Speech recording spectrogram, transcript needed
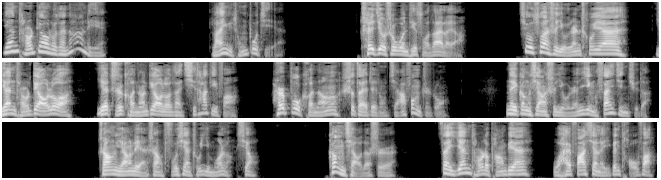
烟头掉落在那里？蓝雨桐不解，这就是问题所在了呀！就算是有人抽烟，烟头掉落也只可能掉落在其他地方，而不可能是在这种夹缝之中，那更像是有人硬塞进去的。张扬脸上浮现出一抹冷笑。更巧的是，在烟头的旁边，我还发现了一根头发。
